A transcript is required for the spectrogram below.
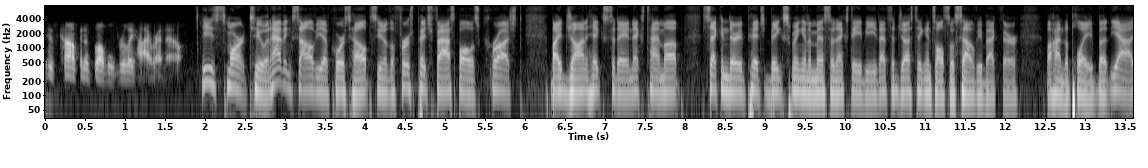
his confidence level is really high right now. He's smart too, and having Salvia, of course, helps. You know, the first pitch fastball was crushed by John Hicks today. Next time up, secondary pitch, big swing and a miss. The next AB, that's adjusting. It's also Salvia back there behind the plate. But yeah,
